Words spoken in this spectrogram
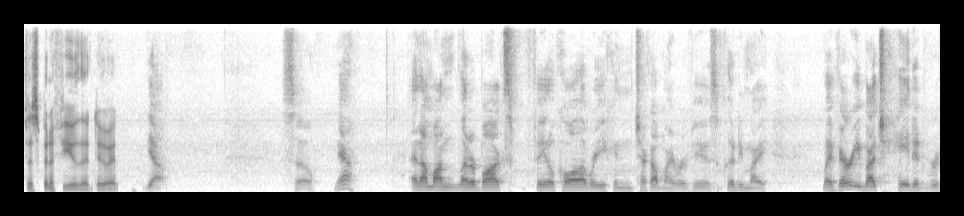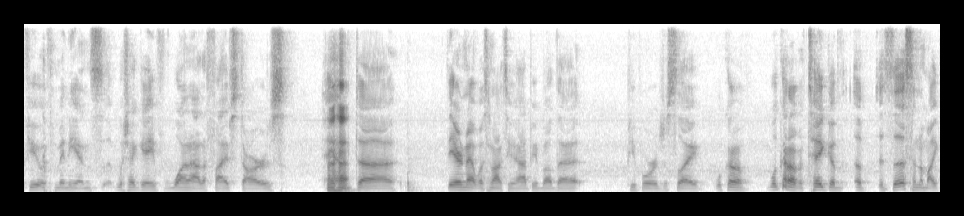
there's been a few that do it. yeah. So yeah, and I'm on Letterboxd Fatal Koala, where you can check out my reviews, including my my very much hated review of Minions, which I gave one out of five stars, and uh, the internet was not too happy about that. People were just like, "What kind of what kind of a take of, of is this?" And I'm like,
